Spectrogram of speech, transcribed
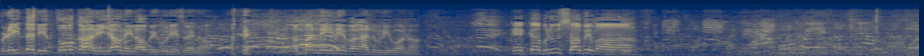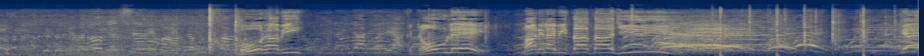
ပရိသတ်တွေတောကတွေရောက်နေလောက်ပြီခုနေဆိုရင်တော့အမတ်နေနေဘက်ကလူတွေပေါ့နော်ကဲကဘလူးစားပေးပါကျွန်တော်လက်ဆဲပြီးမှာကပူစားပေးထိုးထားပြီကဒုံးလေးမာနေလိုက်ပြီတာတာကြီး ကဲ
